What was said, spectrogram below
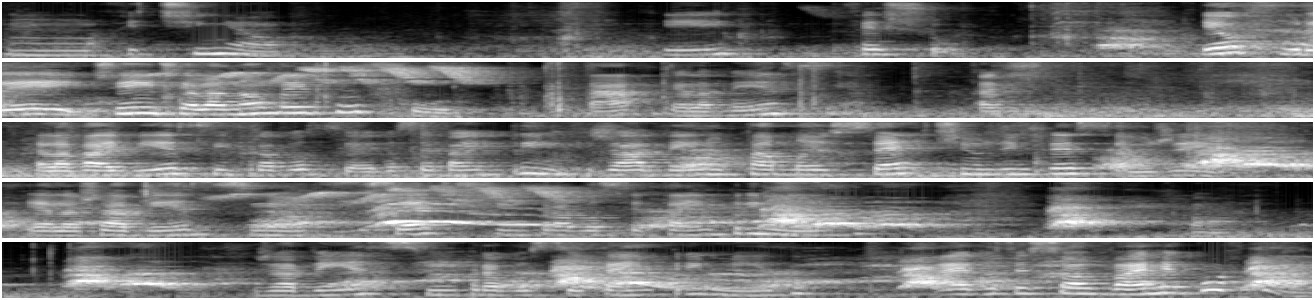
uma fitinha, ó. E fechou. Eu furei, gente, ela não vem com furo, tá? Ela vem assim, ó, caixinha. Ela vai vir assim pra você. Aí você vai imprimir, já vem no tamanho certinho de impressão, gente. Ela já vem assim, ó, certinho pra você tá imprimindo. Já vem assim pra você tá imprimindo. Aí você só vai recortar.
